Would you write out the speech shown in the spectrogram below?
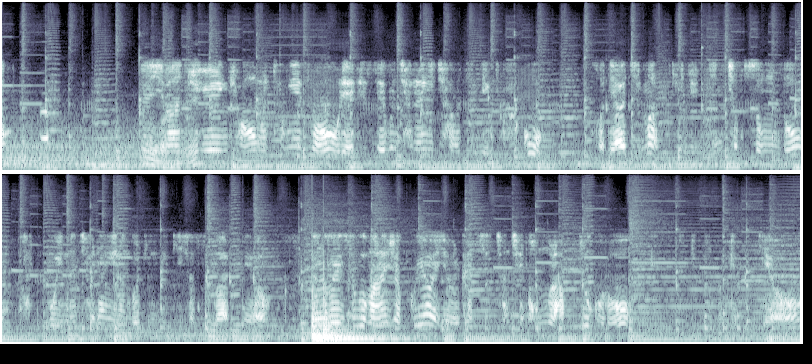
이런 주행 경험을 통해서 우리 X7 차량이 차가 되게 크고 거대하지만 민첩성도 갖고 있는 차량이라는 걸 좀 느끼셨을 것 같아요. 오늘 수고 많으셨고요. 이제 우리 같이 천천히 건물 앞쪽으로 좀 볼게요.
